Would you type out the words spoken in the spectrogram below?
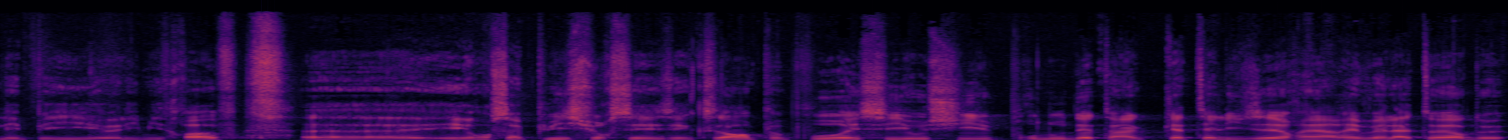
les pays limitrophes. et on s'appuie sur ces exemples pour essayer aussi, pour nous d'être un catalyseur et un révélateur de,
